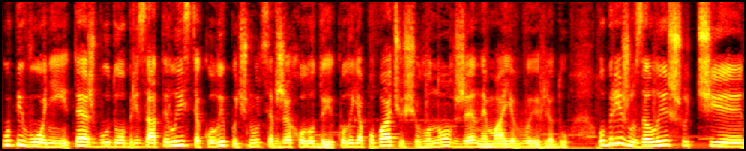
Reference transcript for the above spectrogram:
У півонії теж буду обрізати листя, коли почнуться вже холоди, коли я побачу, що воно вже не має вигляду. Обріжу, залишучи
